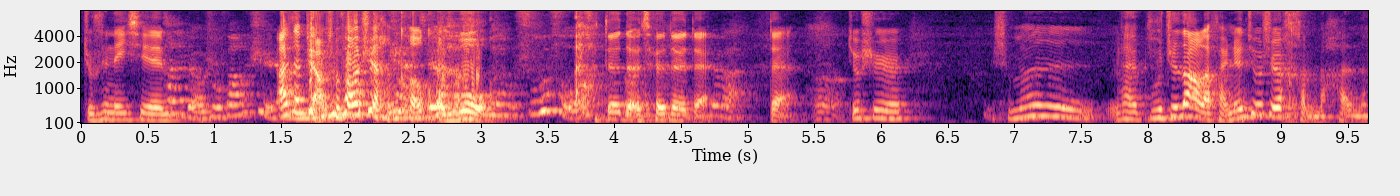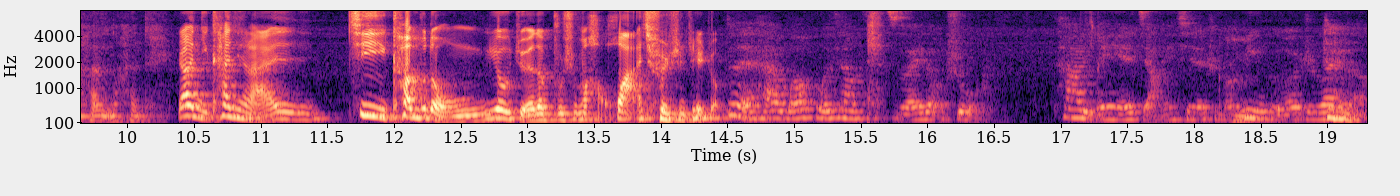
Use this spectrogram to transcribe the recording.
就是那些他的表述方式啊，他表述方式很可 恐怖。不舒服，对对对对对？对，嗯，就是什么哎不知道了，反正就是很很很很让你看起来既看不懂又觉得不是什么好话，就是这种。对，还有包括像紫微斗数，它里面也讲一些什么命格之类的，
